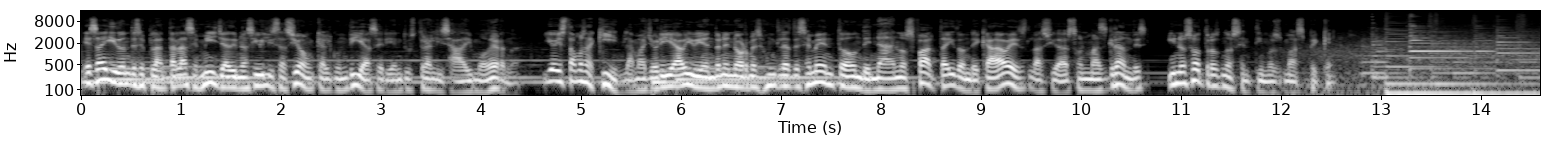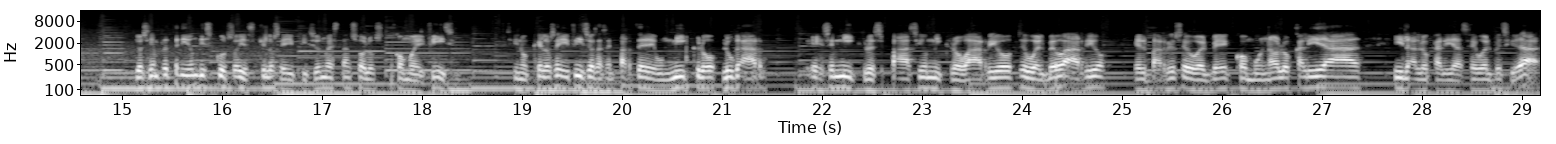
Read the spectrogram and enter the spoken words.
Es ahí donde se planta la semilla de una civilización que algún día sería industrializada y moderna. Y hoy estamos aquí, la mayoría viviendo en enormes junglas de cemento donde nada nos falta y donde cada vez las ciudades son más grandes y nosotros nos sentimos más pequeños. Yo siempre he tenido un discurso y es que los edificios no están solos como edificios, sino que los edificios hacen parte de un micro lugar ese microespacio, microbarrio se vuelve barrio, el barrio se vuelve comuna o localidad y la localidad se vuelve ciudad.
